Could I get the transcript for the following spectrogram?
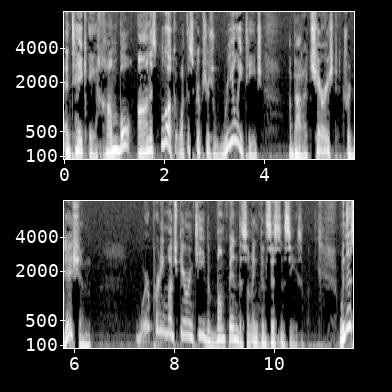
and take a humble, honest look at what the scriptures really teach about a cherished tradition, we're pretty much guaranteed to bump into some inconsistencies. When this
